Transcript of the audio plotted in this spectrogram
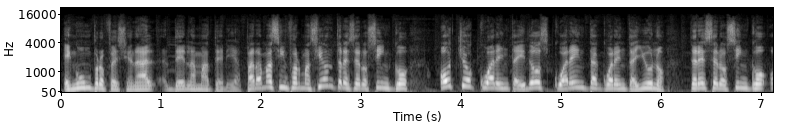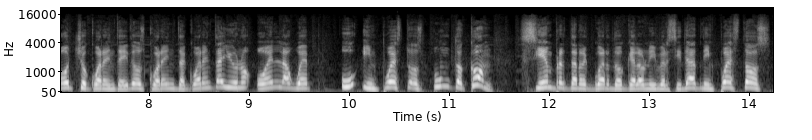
en un profesional de la materia. Para más información, 305-842-4041, 305-842-4041 o en la web uimpuestos.com. Siempre te recuerdo que la Universidad de Impuestos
